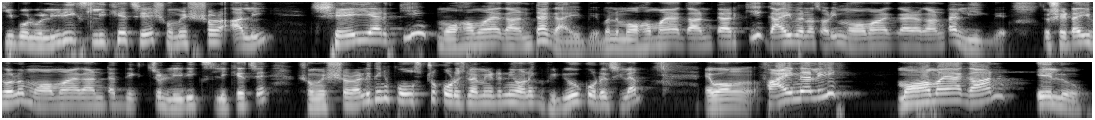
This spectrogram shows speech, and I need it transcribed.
কি বলব লিরিক্স লিখেছে সোমেশ্বর আলী। সেই আর কি মহামায়া গানটা গাইবে। মানে মহামায়া গানটা আর কি গাইবে না সরি মহামায়া গানটা লিখবে। তো সেটাই হলো মহামায়া গানটা দেখছ লিরিক্স লিখেছে সোমেশ্বর আলী। তিনি পোস্টও করেছিলাম আমি এটা নিয়ে অনেক ভিডিও করেছিলাম। এবং ফাইনালি মহামায়া গান এলো।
